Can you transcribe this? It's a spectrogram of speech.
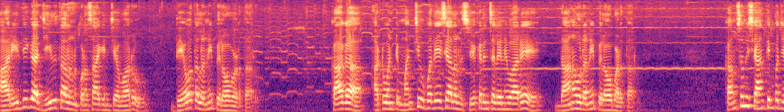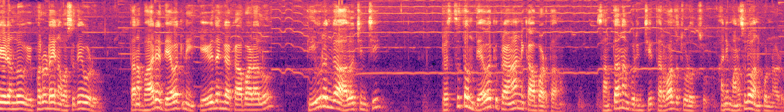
ఆ రీతిగా జీవితాలను కొనసాగించేవారు దేవతలని పిలువబడతారు. కాగా అటువంటి మంచి ఉపదేశాలను స్వీకరించలేని వారే దానవులని పిలువబడతారు. కంసుని శాంతింపజేయడంలో విఫలుడైన వసుదేవుడు తన భార్య దేవకిని ఏ విధంగా కాపాడాలో తీవ్రంగా ఆలోచించి ప్రస్తుతం దేవకి ప్రాణాన్ని కాపాడుతాను. సంతానం గురించి తర్వాత చూడొచ్చు అని మనసులో అనుకున్నాడు.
